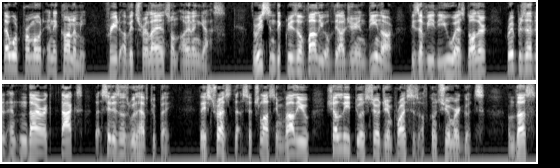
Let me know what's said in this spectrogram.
that would promote an economy freed of its reliance on oil and gas. The recent decrease of value of the Algerian dinar vis-a-vis the US dollar represented an indirect tax that citizens will have to pay. They stressed that such loss in value shall lead to a surge in prices of consumer goods, and thus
